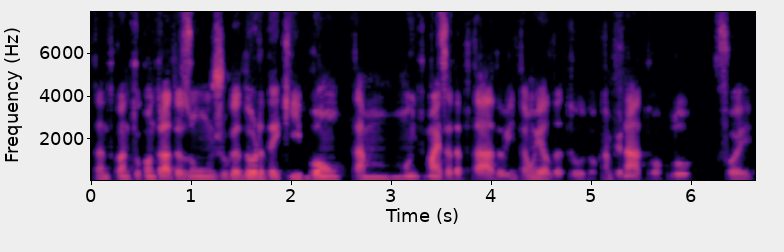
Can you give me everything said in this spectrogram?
Portanto, quando tu contratas um jogador daqui bom, está muito mais adaptado, então ele a tudo, ao campeonato, ao clube foi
